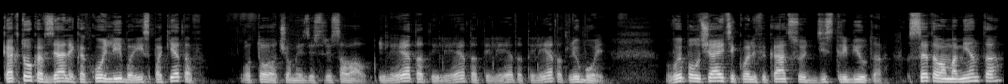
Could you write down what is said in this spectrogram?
Как только взяли какой-либо из пакетов, вот то, о чем я здесь рисовал, или этот, или этот, или этот, или этот, любой, вы получаете квалификацию дистрибьютор. С этого момента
